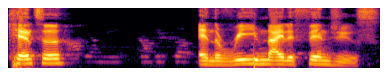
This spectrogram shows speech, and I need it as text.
Kenta and the reunited FinJuice.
